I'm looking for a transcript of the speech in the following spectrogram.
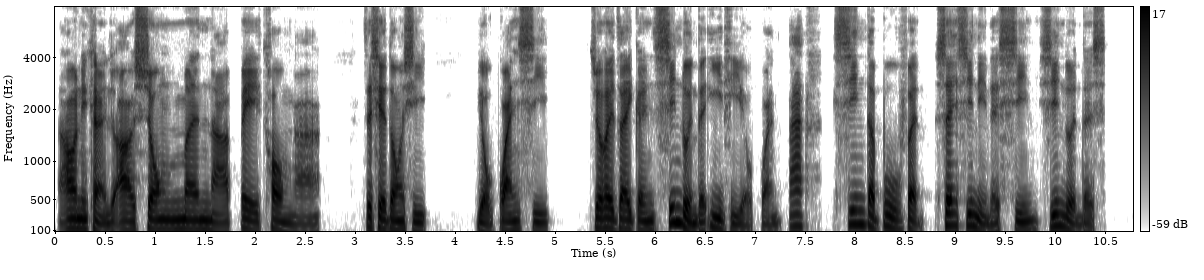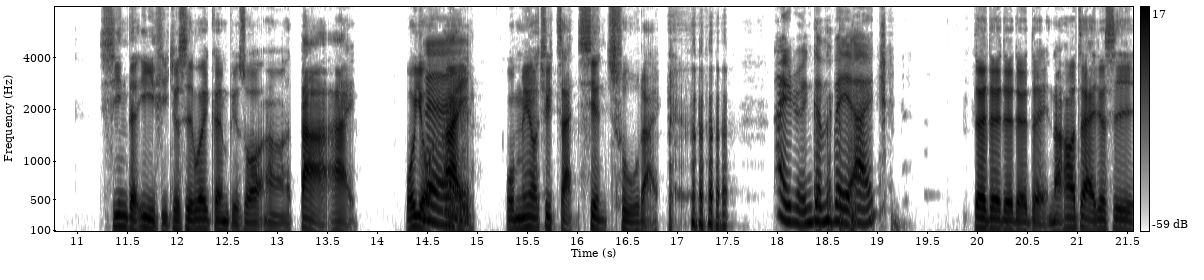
然后你可能就啊胸闷啊、背痛啊这些东西有关系，就会在跟心轮的议题有关。那心的部分，身心你的心，心轮的心的议题，就是会跟比如说啊大爱，我有爱。我没有去展现出来，爱人跟被爱，对对对对对，然后再来就是，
